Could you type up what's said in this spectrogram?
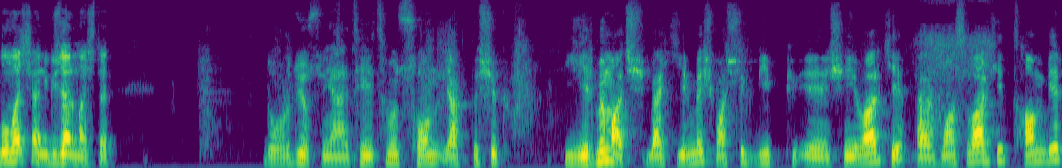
bu maç hani güzel maçtı. Doğru diyorsun yani Tatum'un son yaklaşık 20 maç belki 25 maçlık bir e, şeyi var ki performansı var ki tam bir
